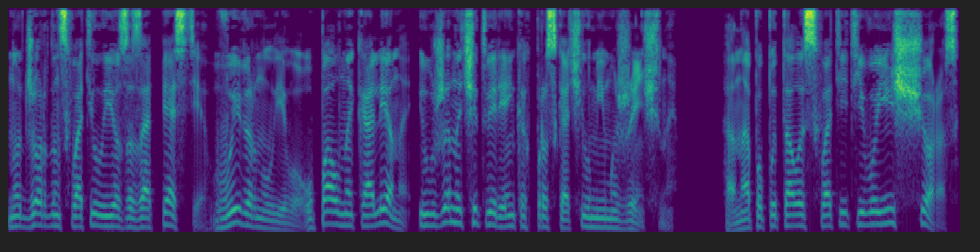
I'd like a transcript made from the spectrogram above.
но Джордан схватил ее за запястье, вывернул его, упал на колено и уже на четвереньках проскочил мимо женщины. Она попыталась схватить его еще раз.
